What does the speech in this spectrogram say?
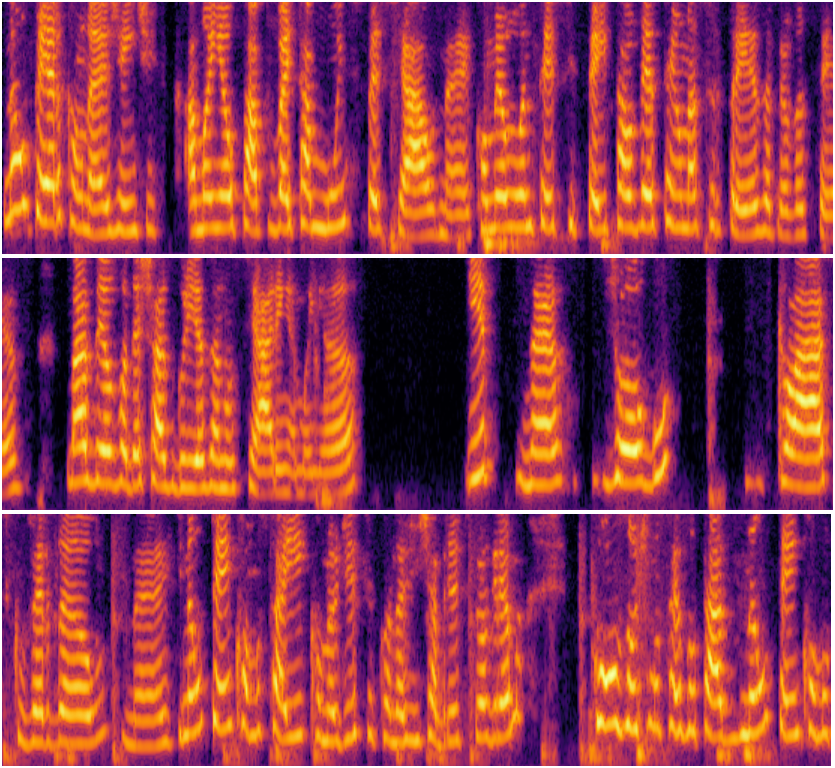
Não percam, né, gente? Amanhã o papo vai estar tá muito especial, né? Como eu antecipei, talvez tenha uma surpresa para vocês, mas eu vou deixar as gurias anunciarem amanhã. E, né, jogo clássico, Verdão, né? Que não tem como sair, como eu disse quando a gente abriu esse programa, com os últimos resultados não tem como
